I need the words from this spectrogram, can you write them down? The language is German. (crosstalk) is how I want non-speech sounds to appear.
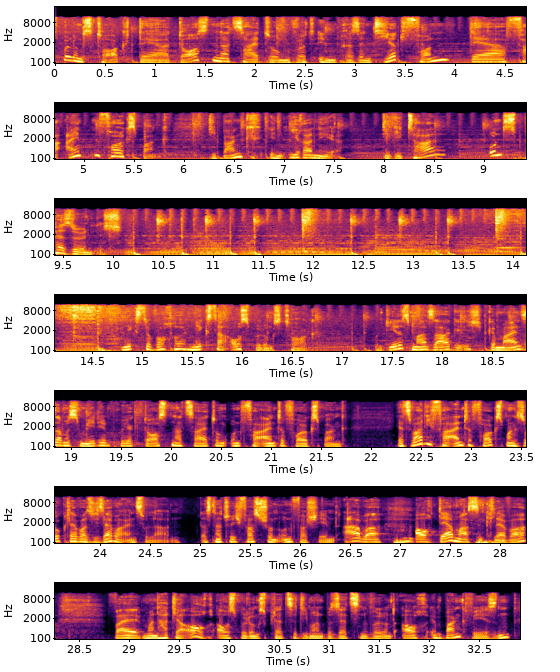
Ausbildungstalk der Dorstener Zeitung wird Ihnen präsentiert von der Vereinten Volksbank, die Bank in Ihrer Nähe. Digital und persönlich. Nächste Woche nächster Ausbildungstalk. Und jedes Mal sage ich gemeinsames Medienprojekt Dorstener Zeitung und Vereinte Volksbank. Jetzt war die Vereinte Volksbank so clever, sich selber einzuladen. Das ist natürlich fast schon unverschämt, aber auch dermaßen clever, weil man hat ja auch Ausbildungsplätze, die man besetzen will und auch im Bankwesen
